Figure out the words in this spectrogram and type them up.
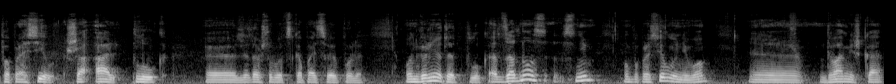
попросил шааль плуг э, для того, чтобы вскопать свое поле. Он вернет этот плуг. А заодно с ним он попросил у него э, два мешка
